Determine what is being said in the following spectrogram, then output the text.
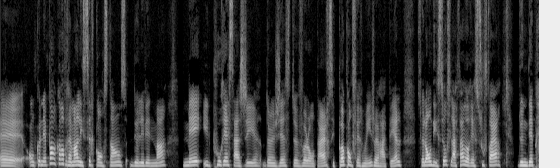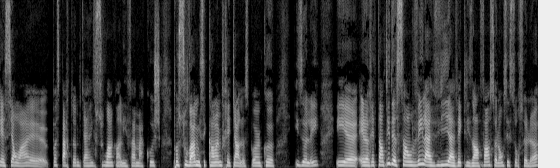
Euh, on ne connaît pas encore vraiment les circonstances de l'événement, mais il pourrait s'agir d'un geste volontaire. C'est pas confirmé, je le rappelle. Selon des sources, la femme aurait souffert d'une dépression hein, euh, postpartum qui arrive souvent quand les femmes accouchent. Pas souvent, mais c'est quand même fréquent. C'est pas un cas isolé. Et euh, elle aurait tenté de s'enlever la vie avec les enfants, selon ces sources-là.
